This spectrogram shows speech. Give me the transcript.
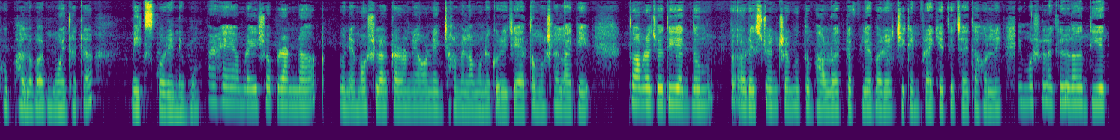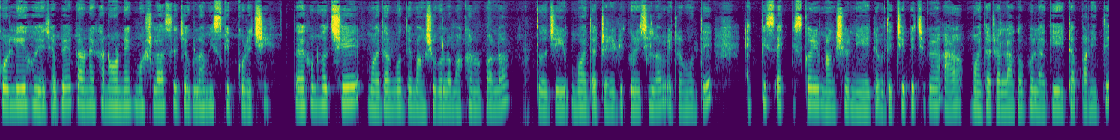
খুব ভালোভাবে ময়দাটা মিক্স করে নেব। আর হ্যাঁ আমরা এইসব রান্না মানে মশলার কারণে অনেক ঝামেলা মনে করি যে এত মশলা লাগে। তো আমরা যদি একদম রেস্টুরেন্টের মতো ভালো একটা ফ্লেভারের চিকেন ফ্রাই খেতে চাই তাহলে এই মশলাগুলো দিয়ে করলেই হয়ে যাবে, কারণ এখানে অনেক মশলা আছে যেগুলো আমি স্কিপ করেছি। তো এখন হচ্ছে ময়দার মধ্যে মাংসগুলো মাখানোর পালা। তো যে ময়দাটা রেডি করেছিলাম, এটার মধ্যে এক পিস এক পিস করে মাংস নিয়ে এটার মধ্যে চেপে চেপে ময়দাটা লাগাবো, লাগিয়ে এটা পানিতে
